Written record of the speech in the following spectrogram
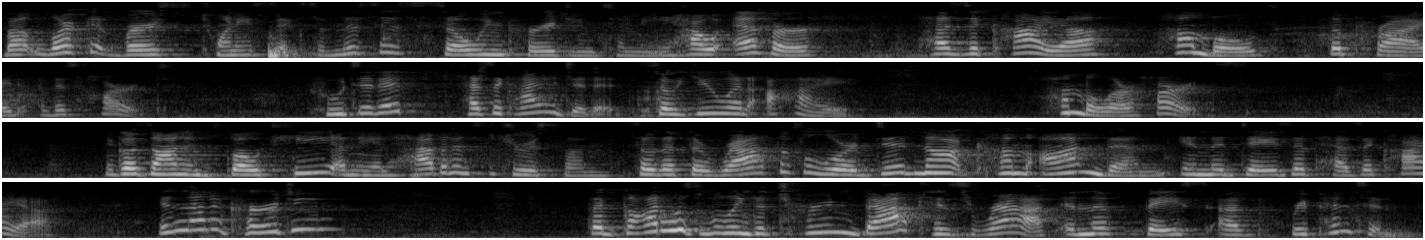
But look at verse 26, and this is so encouraging to me. However, Hezekiah humbled the pride of his heart. Who did it? Hezekiah did it. So you and I humble our hearts. It goes on, and both he and the inhabitants of Jerusalem, so that the wrath of the Lord did not come on them in the days of Hezekiah. Isn't that encouraging? That God was willing to turn back his wrath in the face of repentance.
